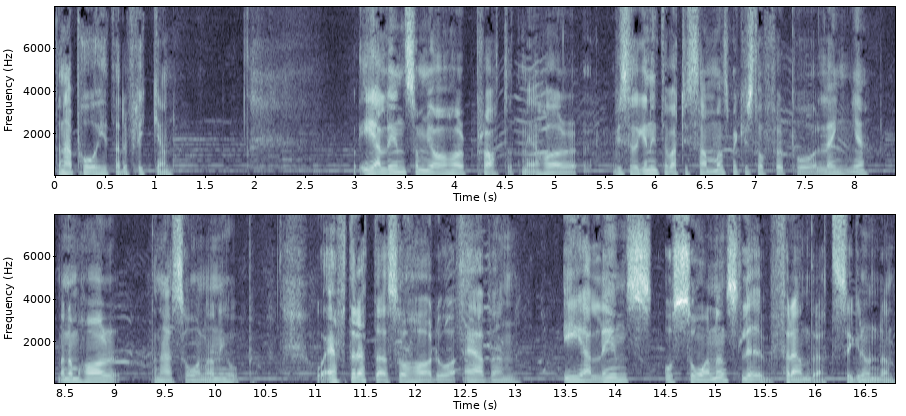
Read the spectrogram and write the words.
den här påhittade flickan. Och Elin som jag har pratat med har visserligen inte varit tillsammans med Kristoffer på länge men de har den här sonen ihop. Och efter detta så har då även Elins och sonens liv förändrats i grunden.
